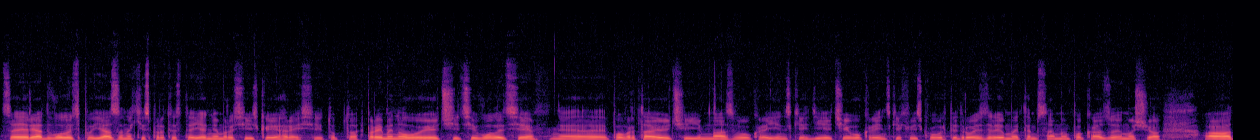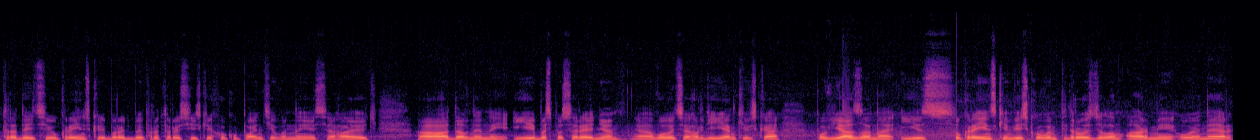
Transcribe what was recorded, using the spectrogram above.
це ряд вулиць пов'язаних із протистоянням російської агресії. Тобто, перейменовуючи ці вулиці, е, повертаючи їм назви українських діячів, українських військових підрозділів, ми тим самим показуємо, що традиції української боротьби проти російських окупантів вони сягають давнини. І безпосередньо вулиця Гордієнківська пов'язана із українським військовим підрозділом армії УНР.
